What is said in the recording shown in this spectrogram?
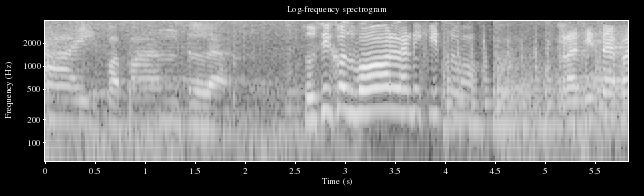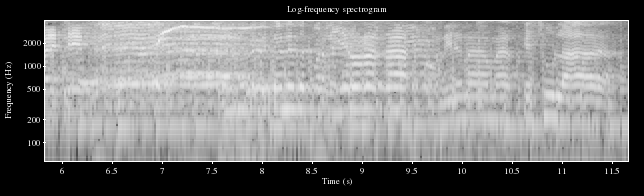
Ay, papantla. Tus hijos volan, hijito. Racita de Fire Trip. Capitanes de parrillero, raza. Miren nada más, qué chulada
